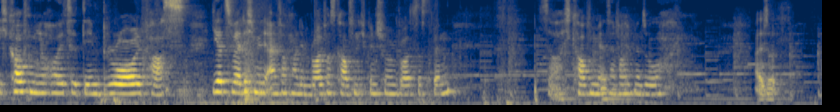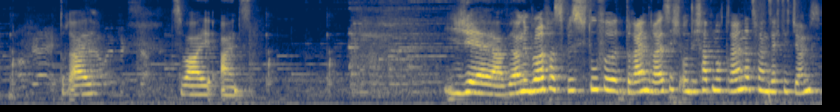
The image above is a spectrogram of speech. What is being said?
ich kaufe mir heute den Brawl Pass. Jetzt werde ich mir einfach mal den Brawl Pass kaufen. Ich bin schon im Brawl Pass drin. So, ich kaufe mir jetzt einfach, ich bin so. Also 3, 2, 1. Yeah, wir haben den Brawl Pass bis Stufe 33 und ich habe noch 362 Gems.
